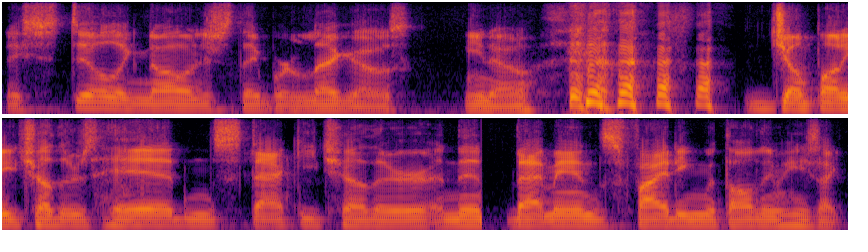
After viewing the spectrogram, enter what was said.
they still acknowledged they were Legos. You know, jump on each other's head and stack each other, and then Batman's fighting with all them. He's like,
